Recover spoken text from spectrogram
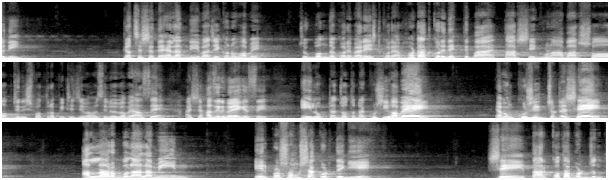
যদি গাছের সাথে হেলান দিয়ে বা যে কোনোভাবে চোখ বন্ধ করে বা রেস্ট করে আর হঠাৎ করে দেখতে পায়, তার সে ঘোড়া আবার সব জিনিসপত্র পিঠে যেভাবে ছিল ওইভাবে আছে আর সে হাজির হয়ে গেছে। এই লোকটা যতটা খুশি হবে এবং খুশির চোটে সে আল্লাহ রব্বুল আলমিন এর প্রশংসা করতে গিয়ে সে তার কথা পর্যন্ত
